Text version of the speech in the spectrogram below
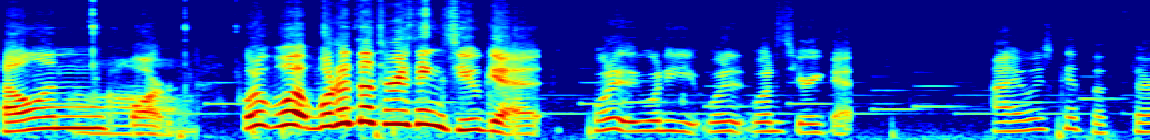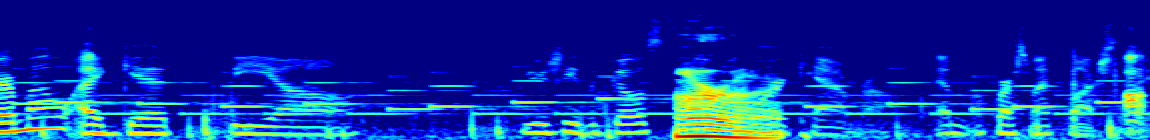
Helen Clark. What what what are the three things you get? What what do you what what does your get? I always get the thermo. I get the uh, usually the ghost All or right. camera, and of course my flashlight.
